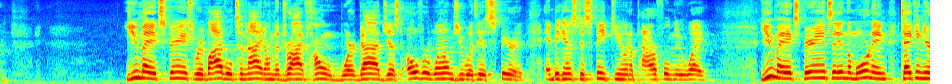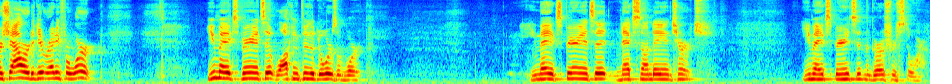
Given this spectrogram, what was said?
You may experience revival tonight on the drive home where God just overwhelms you with His Spirit and begins to speak to you in a powerful new way. You may experience it in the morning taking your shower to get ready for work. You may experience it walking through the doors of work. You may experience it next Sunday in church. You may experience it in the grocery store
